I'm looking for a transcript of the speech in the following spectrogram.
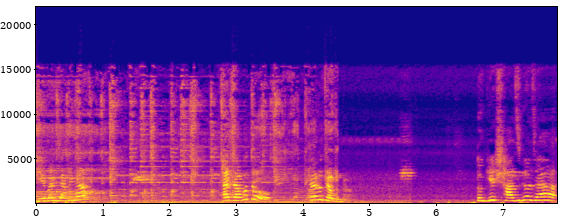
বিয়ে বাড়ি যাবি না? হ্যাঁ যাব তো। কেন যাব না? তো গিয়ে সাজগা, যা।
